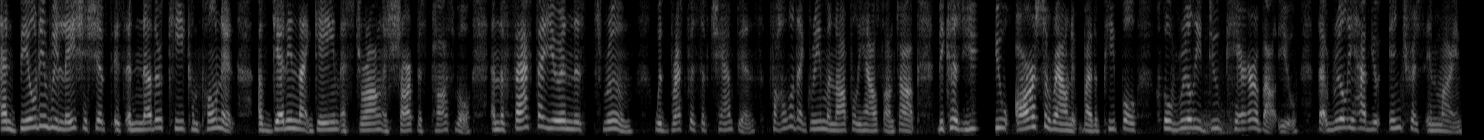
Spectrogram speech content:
And building relationships is another key component of getting that game as strong and sharp as possible. And the fact that you're in this room with Breakfast of Champions, follow that green Monopoly house on top because you, you are surrounded by the people who really do care about you, that really have your interest in mind,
